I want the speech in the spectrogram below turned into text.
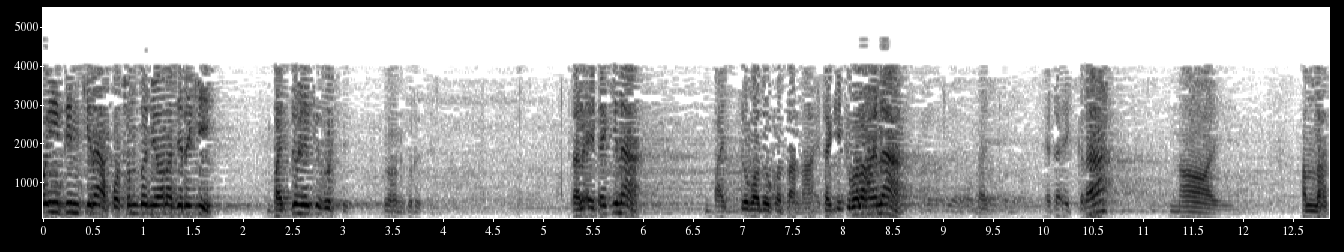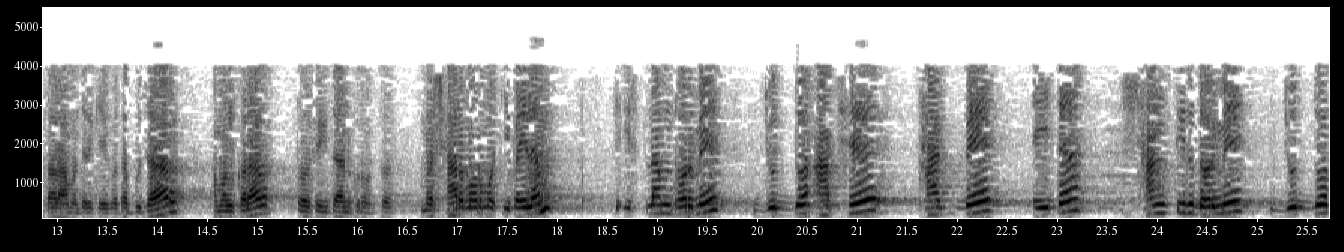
ওই দিন কিনা পছন্দনীয় না, যেটা কি? বাধ্য হয়ে কি করছে? গ্রহণ করেছে। তাহলে এটা কিনা? বাধ্যবাধকতা না। এটা কি কি বলা হয় না? এটা একরা নয়। আল্লাহ তারা আমাদেরকে এই কথা বুঝার, আমল করার তৌফিক দান করুন। তো আমরা সারমর্ম কি পাইলাম? যে ইসলাম ধর্মে যুদ্ধ আছে, থাকবে, এইটা শান্তির ধর্মে যুদ্ধ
